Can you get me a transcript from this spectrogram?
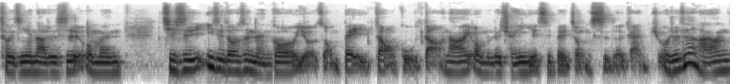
所经验到，就是我们其实一直都是能够有种被照顾到，然后我们的权益也是被重视的感觉。我觉得这好像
